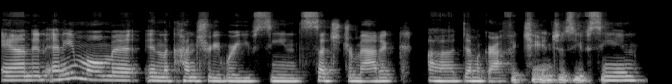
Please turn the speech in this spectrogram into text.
And in any moment in the country where you've seen such dramatic uh, demographic changes, you've seen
